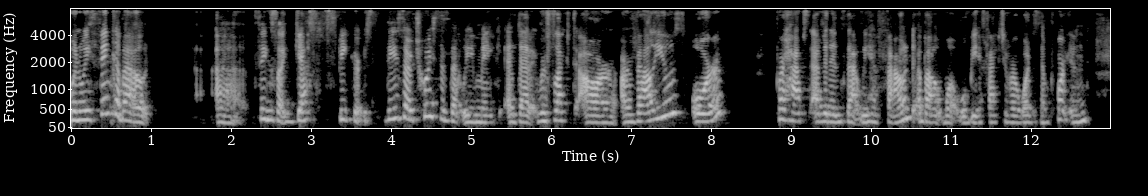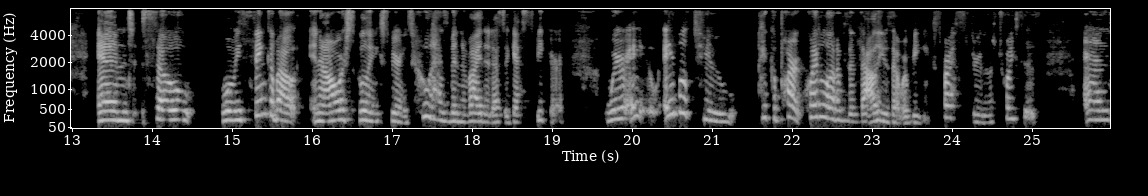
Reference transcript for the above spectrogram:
When we think about uh, things like guest speakers, these are choices that we make that reflect our, our values or perhaps evidence that we have found about what will be effective or what is important. And so when we think about in our schooling experience, who has been invited as a guest speaker, we're able to pick apart quite a lot of the values that were being expressed through those choices. And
